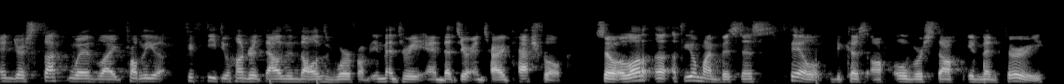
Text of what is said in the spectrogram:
and you're stuck with like probably fifty to hundred thousand dollars worth of inventory and that's your entire cash flow so a lot of, a few of my business failed because of overstock inventory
